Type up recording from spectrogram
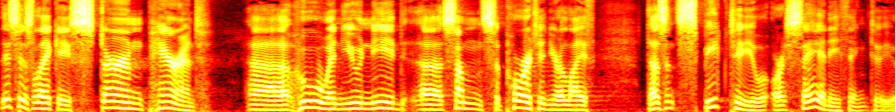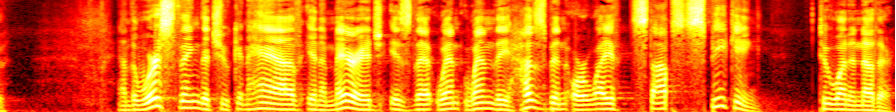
This is like a stern parent uh, who, when you need uh, some support in your life, doesn't speak to you or say anything to you. And the worst thing that you can have in a marriage is that when, when the husband or wife stops speaking to one another.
